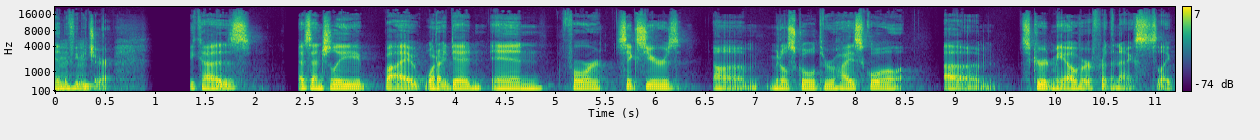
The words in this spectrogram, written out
in the Mhm. future because essentially by what i did in for six years um middle school through high school um screwed me over for the next like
